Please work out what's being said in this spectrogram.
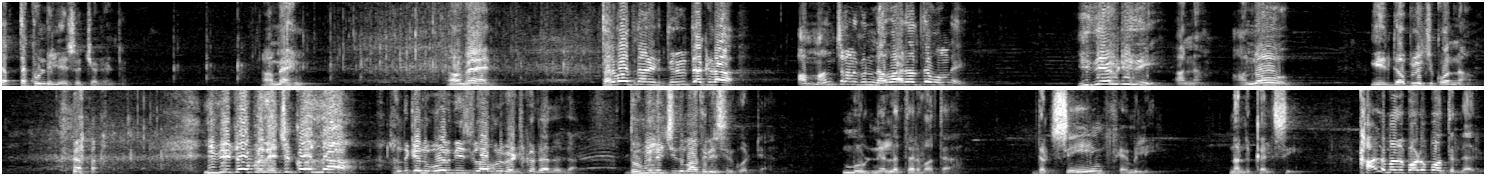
చెత్త కుండీలు వేసి వచ్చాడంట. ఆమెన్. ఆమెన్. తర్వాత నేను తిరుగుతే అక్కడ ఆ మంచానికి ఉన్న నవారాలతో ఉంది. ఇదేమిటిది అన్న. అన్నో ఈ డబ్బులు ఇచ్చి కొన్నా. ఇవి డబ్బులు ఇచ్చి కొన్నా. అందుకని ఓడి తీసి లోపల పెట్టుకున్నారన్న దొంగిలించింది మాత్రం ఇసురు కొట్టా. మూడు నెలల తర్వాత దట్ సేమ్ ఫ్యామిలీ నన్ను కలిసి కాళ్ళ మీద పడబోతున్నారు.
